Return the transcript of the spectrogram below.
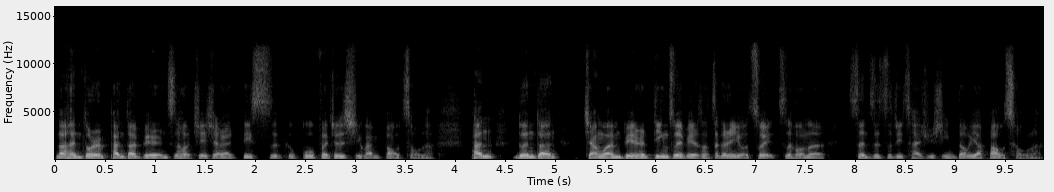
那很多人判断别人之后，接下来第四个部分就是喜欢报仇了。判论断讲完别人定罪别人说这个人有罪之后呢，甚至自己采取行动要报仇了。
